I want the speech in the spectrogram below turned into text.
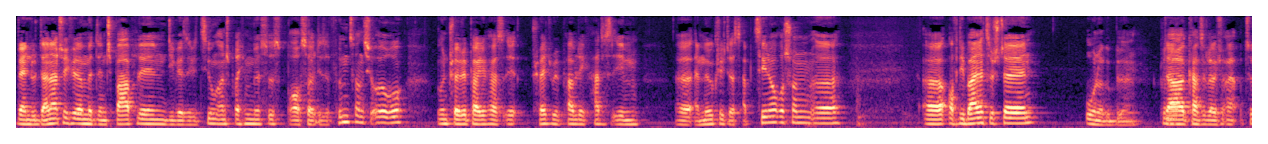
wenn du dann natürlich wieder mit den Sparplänen Diversifizierung ansprechen müsstest, brauchst du halt diese 25 Euro. Und Trade Republic, has, äh, Trade Republic hat es eben äh, ermöglicht, das ab 10 Euro schon äh, äh, auf die Beine zu stellen, ohne Gebühren. Genau. Da kannst du, glaube ich, äh,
